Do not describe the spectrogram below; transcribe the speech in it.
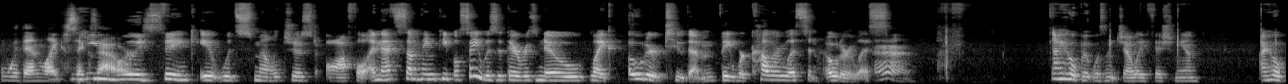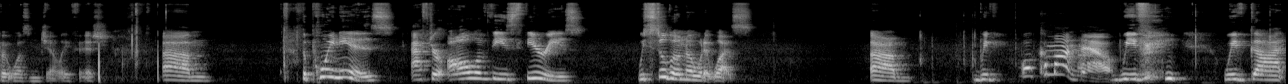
within like six you hours? You would think it would smell just awful, and that's something people say was that there was no like odor to them. They were colorless and odorless. Mm. I hope it wasn't jellyfish, man. I hope it wasn't jellyfish. Um, the point is, after all of these theories, we still don't know what it was. Um, we've Well, come on now. we've we've got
